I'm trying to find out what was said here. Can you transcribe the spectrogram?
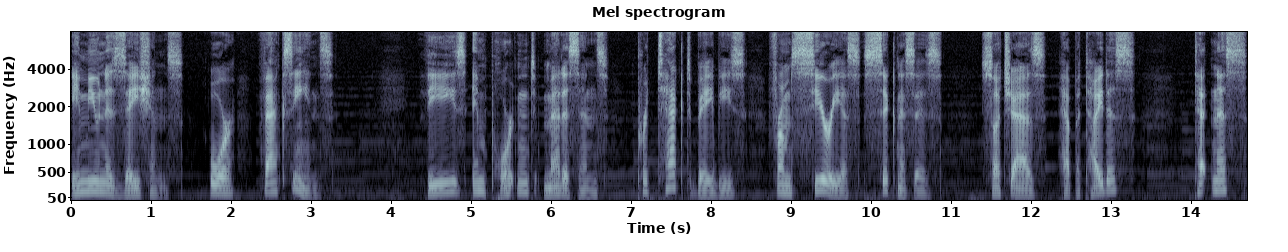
immunizations or vaccines. These important medicines protect babies from serious sicknesses such as hepatitis, tetanus,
